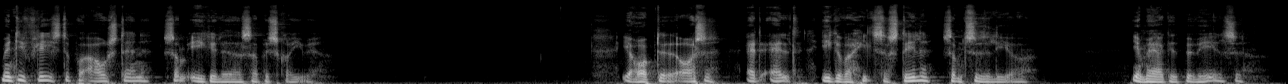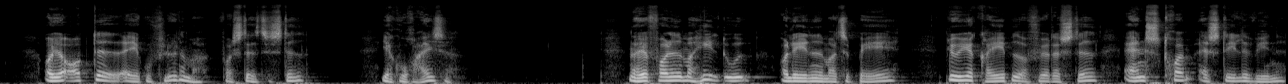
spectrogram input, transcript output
men de fleste på afstande, som ikke lader sig beskrive. Jeg opdagede også, at alt ikke var helt så stille som tidligere. Jeg mærkede bevægelse, og jeg opdagede, at jeg kunne flytte mig fra sted til sted. Jeg kunne rejse. Når jeg foldede mig helt ud og lænede mig tilbage, blev jeg grebet og ført afsted af en strøm af stille vinde,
